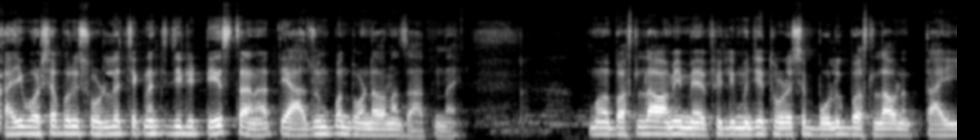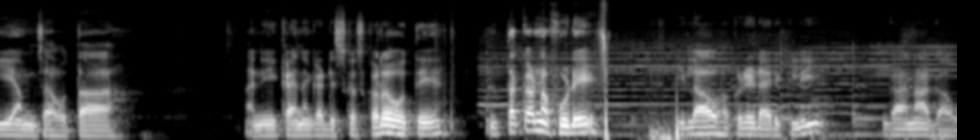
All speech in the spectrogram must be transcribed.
काही वर्षापूर्वी सोडलं चिकनाची जी टेस्ट आहे ना ते अजून पण तोंडावरनं जात नाही. मग बसलाव आम्ही मैफिली म्हणजे थोडेसे बोलूक बसलाव ना ताई आमचा होता. आणि काय ना काय डिस्कस करत होते. आणि तकडनं पुढे. हिलाव हकडे डायरेक्टली गाणं गाव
